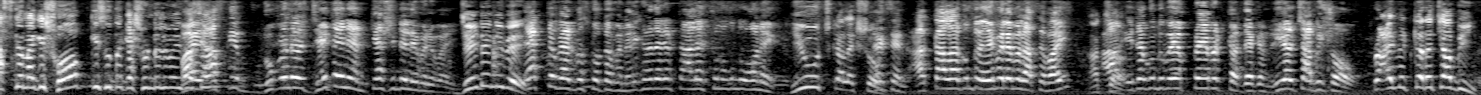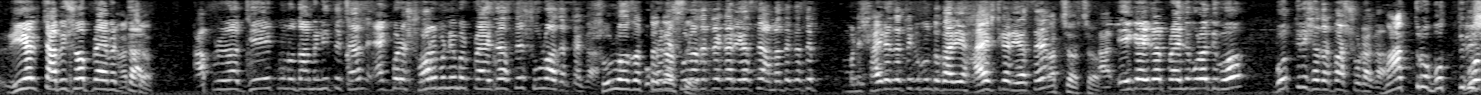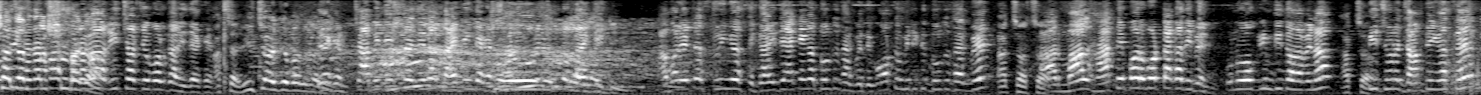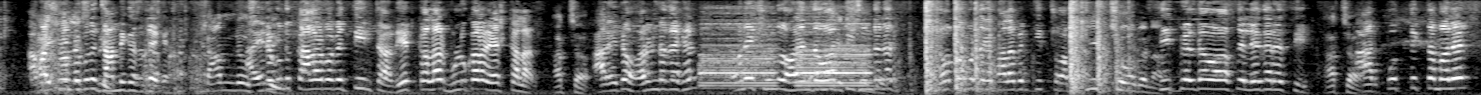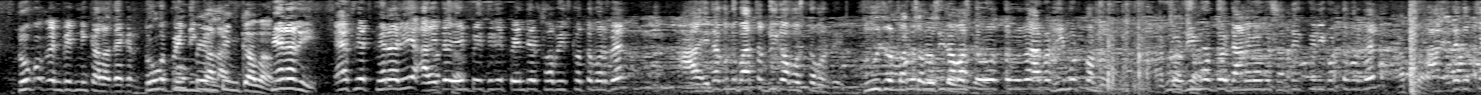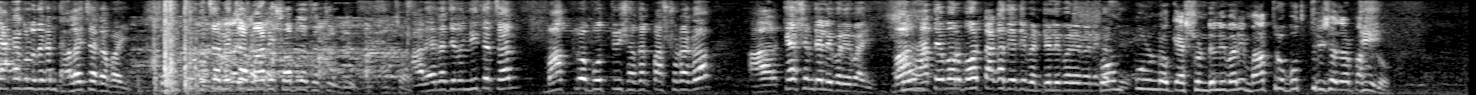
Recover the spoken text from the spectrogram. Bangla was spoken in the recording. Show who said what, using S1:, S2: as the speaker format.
S1: আজকে নাকি সব কিছুতে ক্যাশ অন ডেলিভারি
S2: ভাই আজকে দোকানের যেটাই নেন ক্যাশ অন ডেলিভারি ভাই।
S1: যেটাই নিবে।
S2: একটা অ্যাডভান্স করতে হবে না এখানে দেখেন কালেকশন কিন্তু অনেক।
S1: হিউজ কালেকশন
S2: দেখছেন? আর কালার কিন্তু এভেলেবেল আছে ভাই।
S1: আচ্ছা।
S2: এটা কিন্তু ভাই প্রাইভেট কার দেখেন রিয়েল চাবি সহ।
S1: প্রাইভেট কারে চাবি?
S2: রিয়েল চাবি সহ প্রাইভেট কার
S1: আচ্ছা।
S2: আপনারা যে কোনো দামে নিতে চান একবারে সর্বনিম্ন প্রাইস আছে ষোলো হাজার টাকা।
S1: 16,000 টাকা আছে।
S2: ষোলো হাজার টাকা গাড়ি আছে আমাদের কাছে মানে ষাট হাজার টাকা পর্যন্ত গাড়ি হাইয়েস্ট গাড়ি আছে।
S1: আচ্ছা আচ্ছা।
S2: আর এই গাড়িটার প্রাইস বলে দিব বত্রিশ হাজার পাঁচশো টাকা।
S1: মাত্র বত্রিশ হাজার পাঁচশো টাকা।
S2: রিচার্জেবল গাড়ি দেখেন।
S1: আচ্ছা রিচার্জেবল গাড়ি।
S2: দেখেন চাবি ডিসপ্লে দিলাম লাইটিং দেখেন সুন্দর লাইটিং আবার এটা সুইং আছে গাড়িতে এক একা দুলতে থাকবে দেখো অটোমেটিক দুলতে থাকবে।
S1: আচ্ছা আচ্ছা।
S2: আর মাল হাতে পরপর টাকা দিবেন কোনো অগ্রিম দিতে হবে না।
S1: আচ্ছা।
S2: পিছনে জাম্পিং আছে আবার সামনে কিন্তু জাম্পিং আছে দেখেন।
S1: সামনেও
S2: আর এটা কিন্তু কালার পাবেন তিনটা red colour blue colour ash colour
S1: আচ্ছা।
S2: আর এটা হরেনটা দেখেন অনেক সুন্দর হরেন দেওয়া পিছন ফালাবেন কিচ্ছু হবে
S1: কিচ্ছু হবে না।
S2: সিট বেল্ট দেওয়া আছে লেদারের সিট
S1: আচ্ছা।
S2: আর প্রত্যেকটা মালের ডোকো পেন্টিং কালার দেখেন Duco painting colour Ferrari F eight Ferrari আর এটা
S1: আচ্ছা।
S2: এমপি থ্রি পেন্টের সব ইউজ করতে পারবেন। আর এটা কিন্তু বাচ্চা দুইটা বসতে পারবে।
S1: দুইজন বাচ্চা
S2: দুইটা বসতে
S1: পারবে।
S2: আর রিমোট কন্ট্রোল
S1: আচ্ছা।
S2: রিমোট দিয়ে ডানে বামে সব দিক ক্যারি করতে পারবেন।
S1: আচ্ছা।
S2: আর এটা চাকাগুলো দেখেন ঢালাই চাকা ভাই। উঁচা নিচা মাটি সব চলবে।
S1: আচ্ছা।
S2: আর এটা যেটা নিতে চান মাত্র বত্রিশ হাজার পাঁচশো টাকা। আর ক্যাশ অন ডেলিভারি ভাই। মাল হাতে বরবর টাকা দিয়ে দিবেন ডেলিভারি ম্যানের কাছে।
S1: সম্পূর্ণ ক্যাশ অন ডেলিভারি মাত্র বত্রিশ হাজার
S2: জি।
S1: পাঁচশো।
